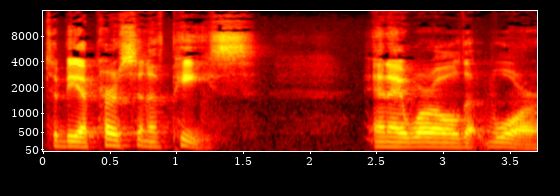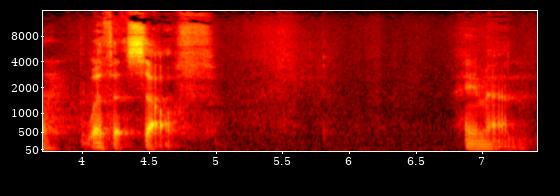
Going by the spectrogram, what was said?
to be a person of peace in a world at war with itself? Amen.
